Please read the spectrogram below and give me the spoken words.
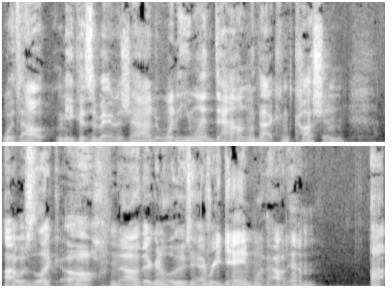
without Mika Zibanejad. When he went down with that concussion, I was like, "Oh no, they're going to lose every game without him." I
